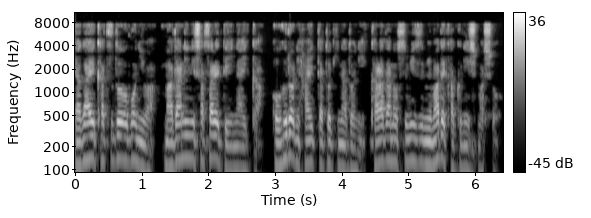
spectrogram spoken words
野外活動後にはマダニに刺されていないか、お風呂に入った時などに体の隅々まで確認しましょ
